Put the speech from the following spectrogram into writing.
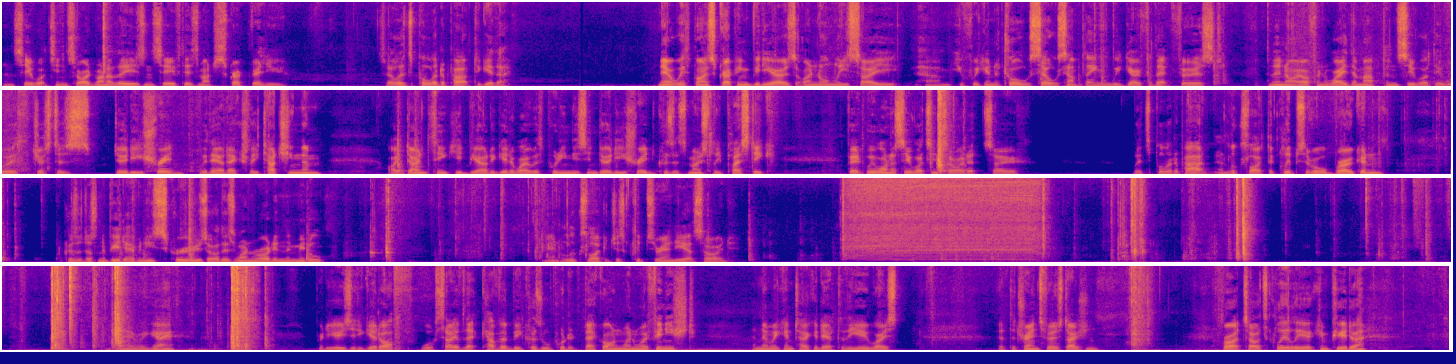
and see what's inside one of these and see if there's much scrap value. So let's pull it apart together. Now with my scrapping videos I normally say um, if we can at all sell something we go for that first and then I often weigh them up and see what they're worth just as dirty shred without actually touching them I don't think you'd be able to get away with putting this in dirty shred because it's mostly plastic. But we want to see what's inside it, so let's pull it apart. It looks like the clips are all broken because it doesn't appear to have any screws. Oh, there's one right in the middle. And it looks like it just clips around the outside. There we go pretty easy to get off. We'll save that cover because we'll put it back on when we're finished and then we can take it out to the e-waste at the transfer station. Right, so it's clearly a computer.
